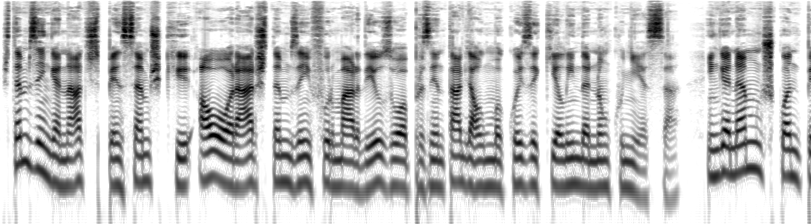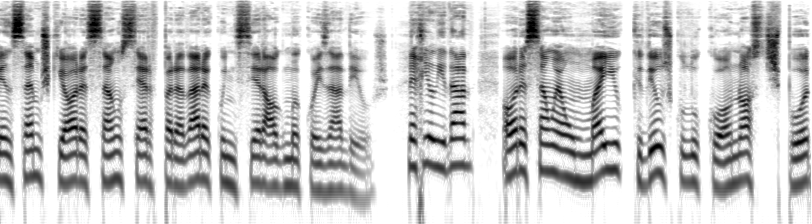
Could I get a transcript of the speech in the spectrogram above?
Estamos enganados se pensamos que, ao orar, estamos a informar Deus ou a apresentar-lhe alguma coisa que ele ainda não conheça. Enganamos-nos quando pensamos que a oração serve para dar a conhecer alguma coisa a Deus. Na realidade, a oração é um meio que Deus colocou ao nosso dispor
